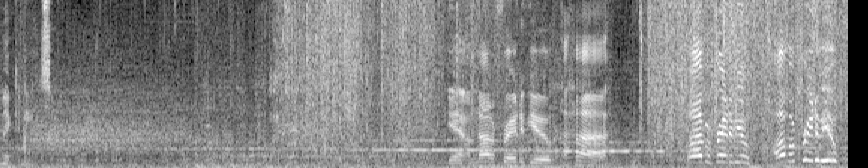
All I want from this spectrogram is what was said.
Mechanism. Yeah, I'm not afraid of you. Haha. I'm afraid of you! I'm afraid of you!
